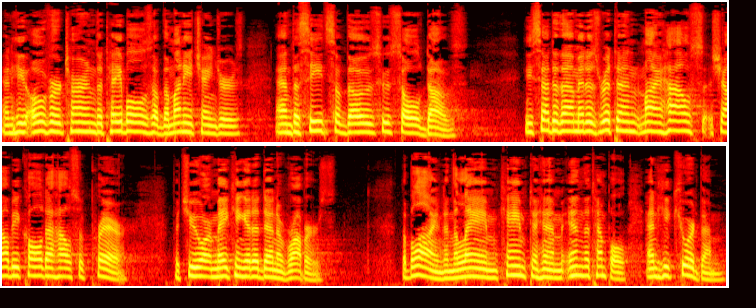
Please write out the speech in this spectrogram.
and he overturned the tables of the money changers and the seats of those who sold doves. He said to them, It is written, My house shall be called a house of prayer, but you are making it a den of robbers. The blind and the lame came to him in the temple, and he cured them.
